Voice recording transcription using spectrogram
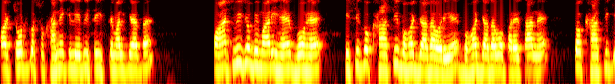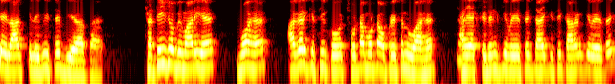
और चोट को सुखाने के लिए भी इसे इस्तेमाल किया जाता है। पांचवी जो बीमारी है, वो है, किसी को खांसी बहुत ज़्यादा हो रही है, बहुत ज़्यादा वो परेशान है तो खांसी के इलाज के लिए भी इसे दिया जाता है। छठी जो बीमारी है, वो है, अगर किसी को छोटा मोटा ऑपरेशन हुआ है, चाहे एक्सीडेंट की वजह से, चाहे किसी कारण की वजह से,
